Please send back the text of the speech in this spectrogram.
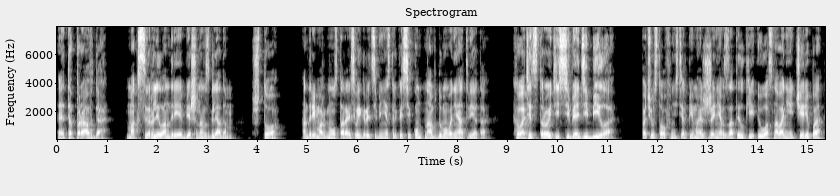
«Это правда», Макс сверлил Андрея бешеным взглядом. «Что?» Андрей моргнул, стараясь выиграть себе несколько секунд на обдумывание ответа. «Хватит строить из себя дебила!» Почувствовав нестерпимое жжение в затылке и у основания черепа,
